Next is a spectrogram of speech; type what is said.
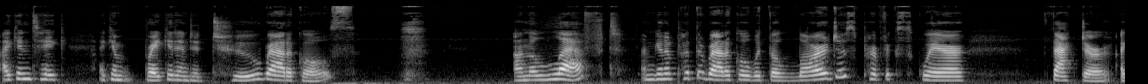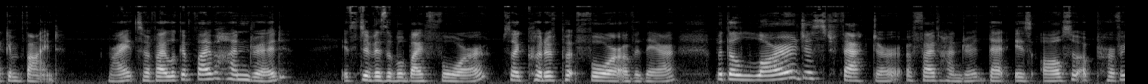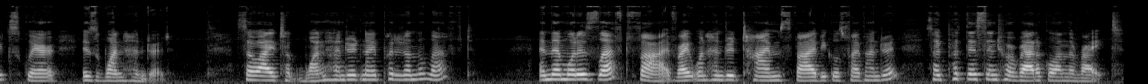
I can take, I can break it into two radicals. On the left, I'm going to put the radical with the largest perfect square factor I can find right? So if I look at 500, it's divisible by 4. So I could have put 4 over there. But the largest factor of 500 that is also a perfect square is 100. So I took 100 and I put it on the left. And then what is left? 5, right? 100 times 5 equals 500. So I put this into a radical on the right.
